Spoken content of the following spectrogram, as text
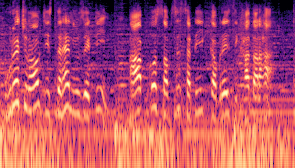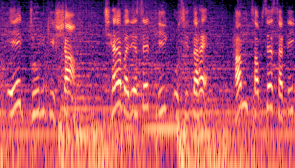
पूरे चुनाव जिस तरह न्यूज़ एटीन आपको सबसे सटीक कवरेज दिखाता रहा। एक जून की शाम छह बजे से ठीक उसी तरह हम सबसे सटीक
